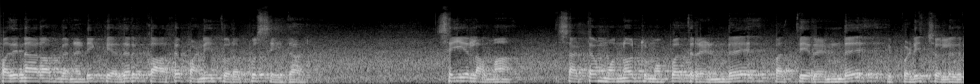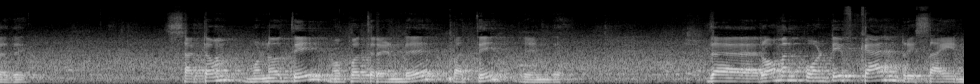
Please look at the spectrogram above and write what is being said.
பதினாறாம் பெனடிக்ட் எதற்காக பணி துறப்பு செய்தார் செய்யலாமா சட்டம் முன்னூற்று முப்பத்தி ரெண்டு பத்தி ரெண்டு இப்படி சொல்லுகிறது சட்டம் முன்னூற்றி முப்பத்தி ரெண்டு பத்தி ரெண்டு. The Roman pontiff can resign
